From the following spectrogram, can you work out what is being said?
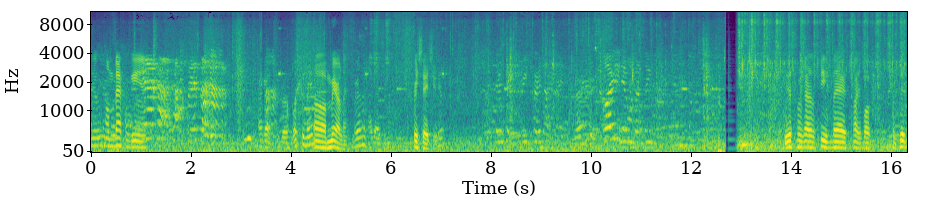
dude, I'm back again. I got you, bro. What's the name? Uh, Maryland. Maryland? I got you. Appreciate you. there's like three cars outside. Oh, I already did one, but I'm This one got a few bags, probably about a good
